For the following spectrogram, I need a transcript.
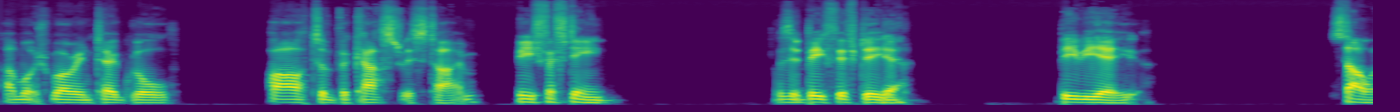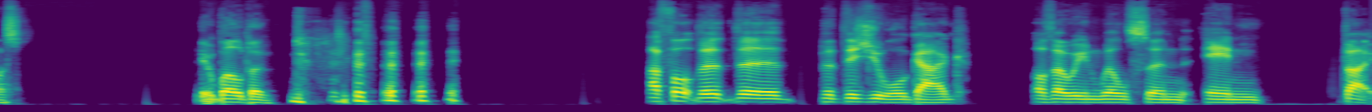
a much more integral part of the cast this time. B fifteen. Is it B15? Yeah. BB8. Star Wars. Yeah, well done. I thought the the the visual gag of Owen Wilson in that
